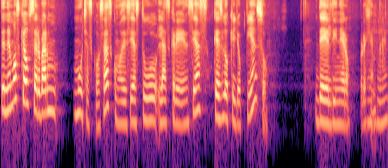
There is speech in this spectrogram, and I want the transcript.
tenemos que observar muchas cosas, como decías tú, las creencias, qué es lo que yo pienso del dinero, por ejemplo.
